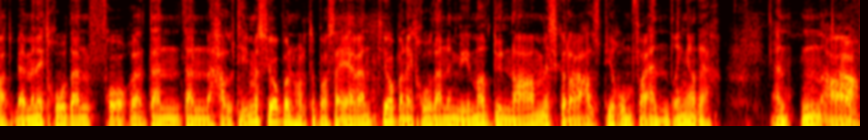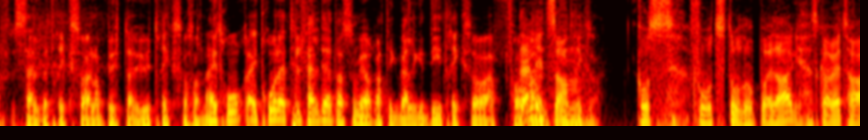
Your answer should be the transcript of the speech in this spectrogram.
A til B. Men jeg tror den, for, den, den halvtimesjobben, holdt jeg på å si, eventjobben, jeg tror den er mye mer dynamisk, og det er alltid rom for endringer der. Enten av ja. selve triksa eller bytte ut triks og sånn. Jeg, jeg, tror det er tilfeldigheter som gjør at jeg velger de triksa foran de triksa. Det er litt sånn. Hvordan fot sto du opp på i dag? Skal vi ta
